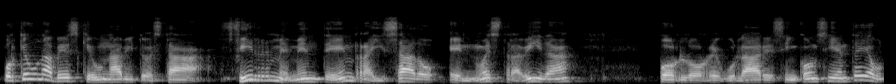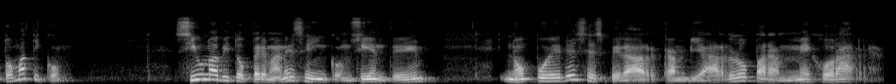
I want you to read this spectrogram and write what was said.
porque una vez que un hábito está firmemente enraizado en nuestra vida, por lo regular es inconsciente y automático. Si un hábito permanece inconsciente, no puedes esperar cambiarlo para mejorar.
